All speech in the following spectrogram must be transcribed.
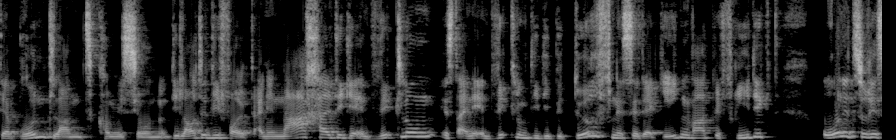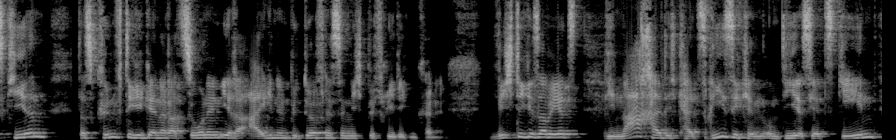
der Brundtland-Kommission. Und die lautet wie folgt. Eine nachhaltige Entwicklung ist eine Entwicklung, die die Bedürfnisse der Gegenwart befriedigt, ohne zu riskieren, dass künftige Generationen ihre eigenen Bedürfnisse nicht befriedigen können. Wichtig ist aber jetzt, die Nachhaltigkeitsrisiken, um die es jetzt gehen,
